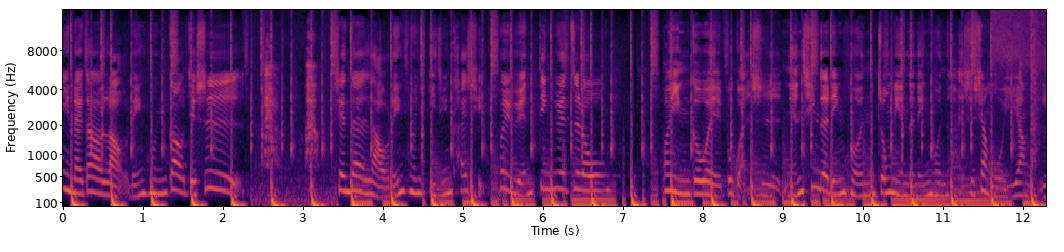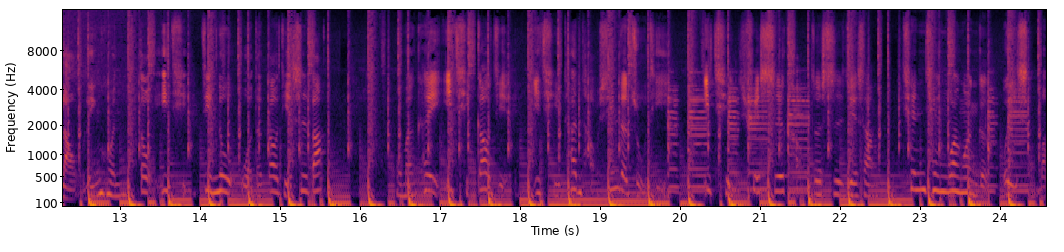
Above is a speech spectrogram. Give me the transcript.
欢迎来到老灵魂告解室。现在老灵魂已经开启会员订阅制喽！欢迎各位，不管是年轻的灵魂、中年的灵魂，还是像我一样老灵魂，都一起进入我的告解室吧。我们可以一起告解，一起探讨新的主题，一起去思考这世界上千千万万个为什么。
